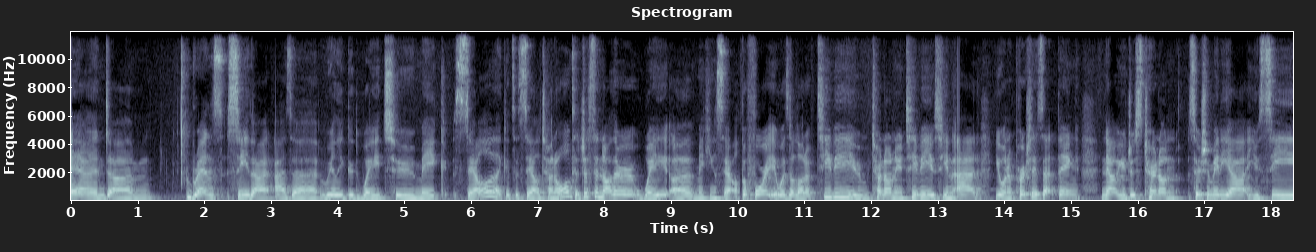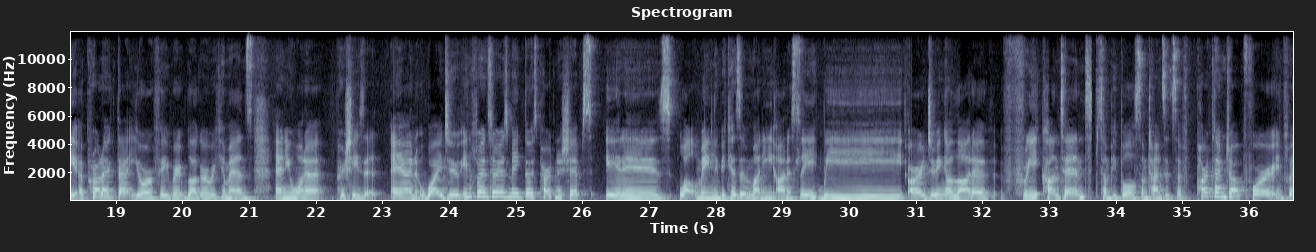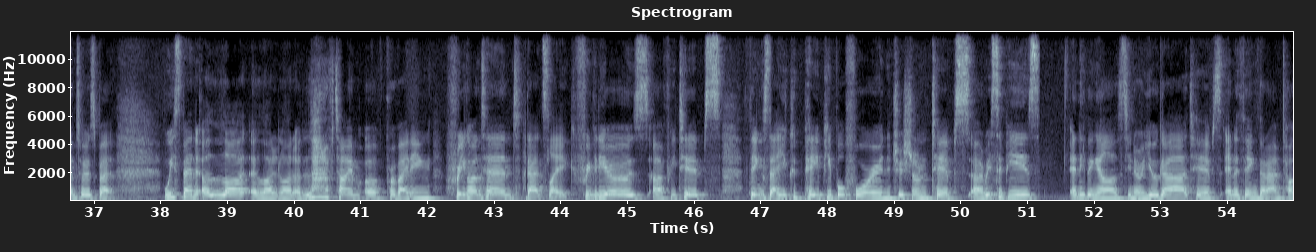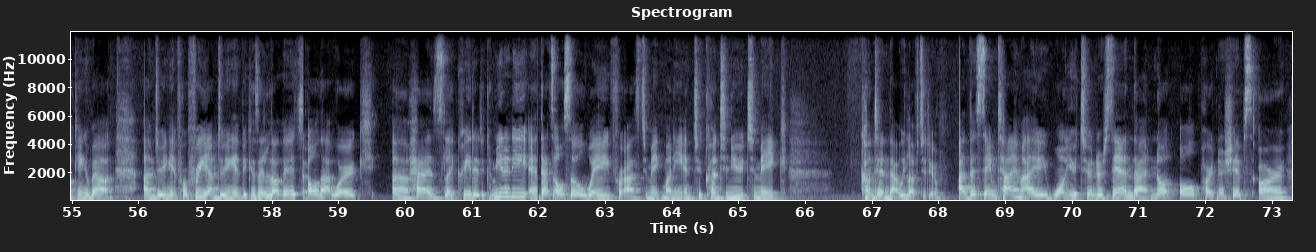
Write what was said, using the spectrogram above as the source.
and um, brands see that as a really good way to make sale like it's a sale tunnel. It's just another way of making sale. Before it was a lot of tv you turn on your tv you see an ad you want to purchase that thing. Now you just turn on social media you see a product that your favorite blogger recommends and you want to purchase it and why do influencers make those partnerships? It is, well, mainly because of money, honestly. We are doing a lot of free content. Some people, sometimes it's a part-time job for influencers, but we spend a lot, a lot, a lot, a lot of time of providing free content. That's like free videos, uh, free tips, things that you could pay people for, nutrition tips, uh, recipes, anything else, you know, yoga tips, anything that I'm talking about. I'm doing it for free. I'm doing it because I love it. All that work uh, has like created a community and that's also a way for us to make money and to continue to make content that we love to do. At the same time, I want you to understand that not all partnerships are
